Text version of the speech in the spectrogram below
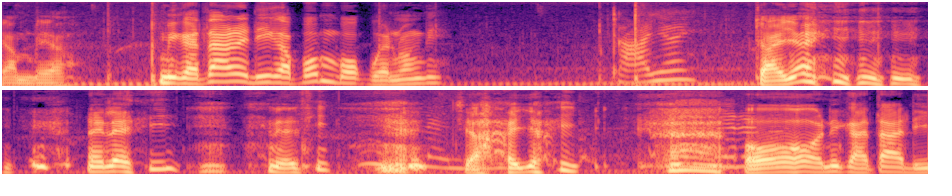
ยำแล้ว มีกระต้าได้ดีกับผมบอกเพื่อนบ้างดิจ่ายยัยจ่ายยัยในเลยที่ในเลยที่จ่ายยัยโอ้นี่กาตาดี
